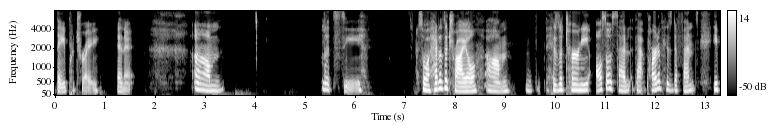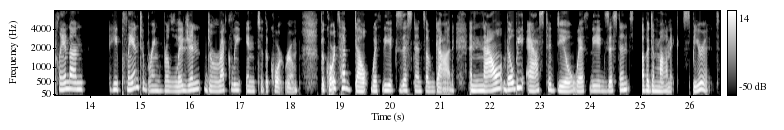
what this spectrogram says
they portray in it. Um, let's see. So ahead of the trial, um, his attorney also said that part of his defense he planned on he planned to bring religion directly into the courtroom. The courts have dealt with the existence of God, and now they'll be asked to deal with the existence of a demonic spirit.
